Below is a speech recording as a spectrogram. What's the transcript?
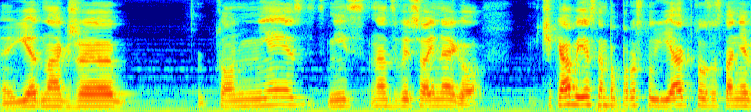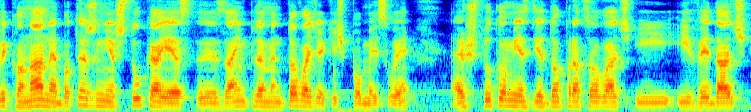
E, Jednakże to nie jest nic nadzwyczajnego. Ciekawy jestem po prostu, jak to zostanie wykonane, bo też nie sztuka jest y, zaimplementować jakieś pomysły, sztuką jest je dopracować i, i wydać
